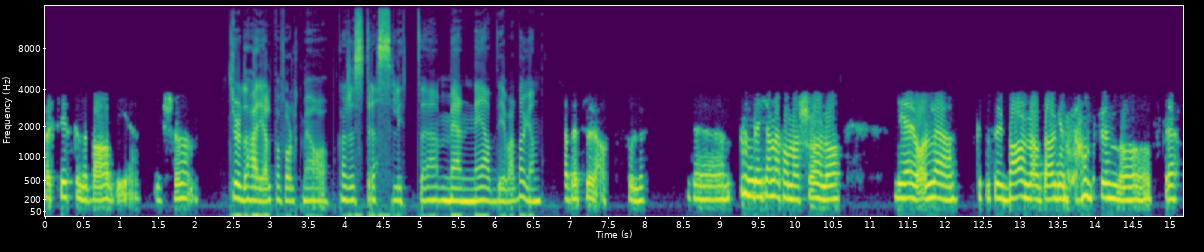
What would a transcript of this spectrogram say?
forfriskende bad i, i sjøen. Tror du det her hjelper folk med å kanskje stresse litt eh, mer ned i hverdagen? Ja, det tror jeg absolutt. Det, det kjenner jeg på meg sjøl òg. Vi er jo alle si, barn av dagens samfunn og stress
